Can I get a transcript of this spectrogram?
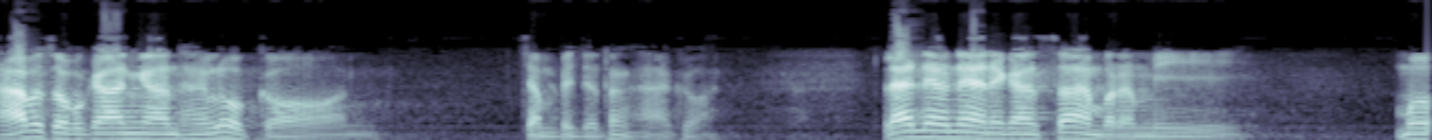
หาประสบการณ์งานทางโลกก่อนจำเป็นจะต้องหาก่อน และแน่วแน่ในการสร้างบารมี เมื่อ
